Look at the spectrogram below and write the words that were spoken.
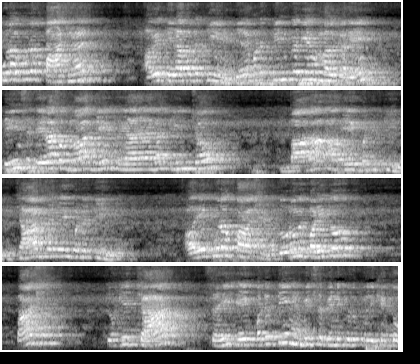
पूरा पूरा पाँच है और ये तेरह बटे तीन है। तेरह बटे तीन का भी हम हल करें, तीन से तेरह को भाग दें तो याद आएगा तीन चौ बारह और एक बटे तीन। चार से एक बटे तीन। और ये पूरा पाँच है। तो दोनों में बड़ी तो पाँच है क्योंकि चार सही एक बटे तीन है, मिश्र भिन्न के रूप में लिखे तो।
